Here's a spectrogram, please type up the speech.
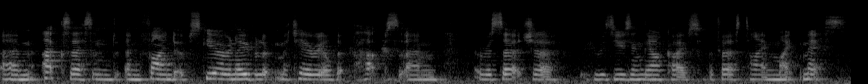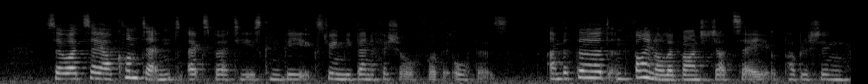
um, access and, and find obscure and overlooked material that perhaps um, a researcher who is using the archives for the first time might miss. So I'd say our content expertise can be extremely beneficial for the authors. And the third and final advantage I'd say of publishing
